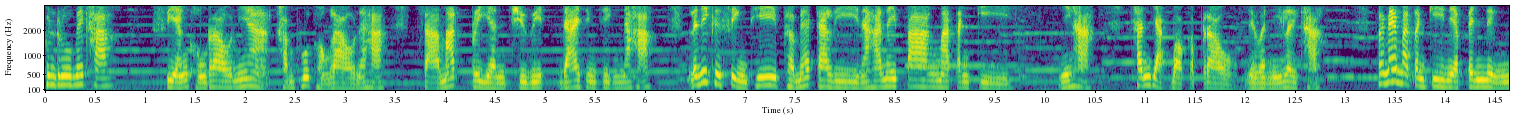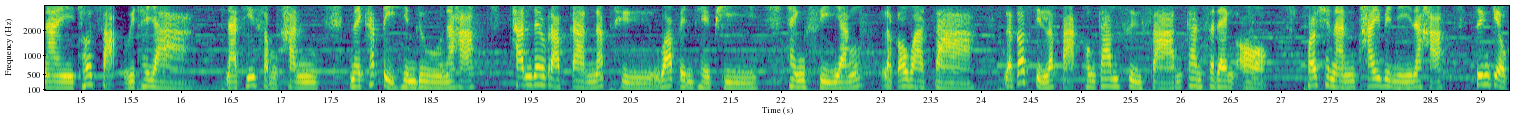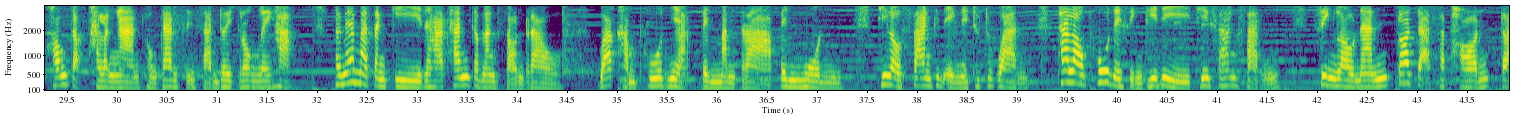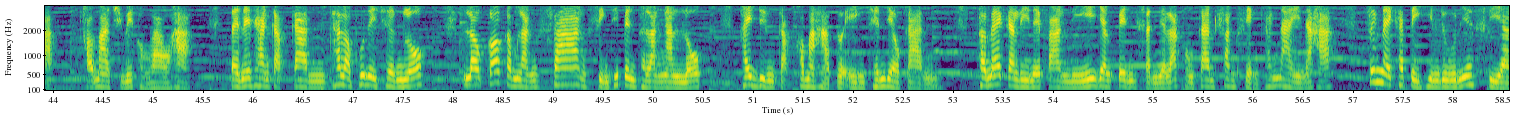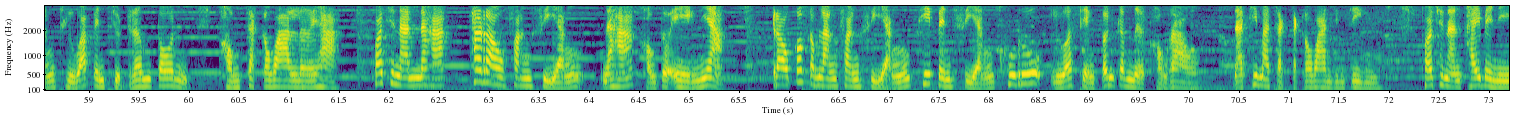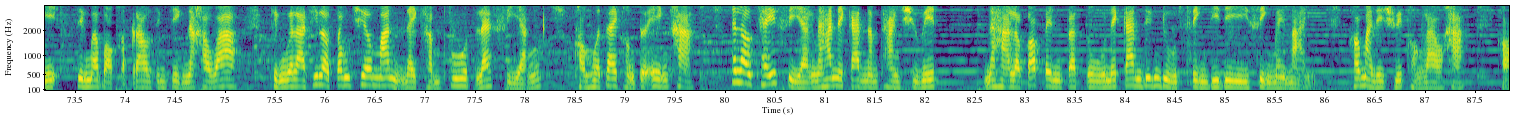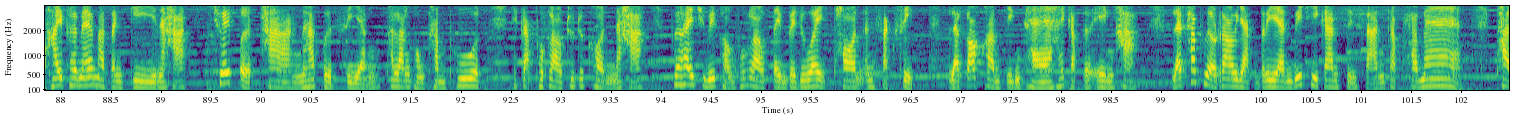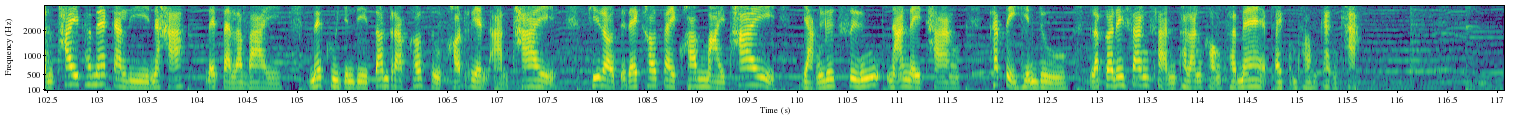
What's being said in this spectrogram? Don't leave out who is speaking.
Speaker 1: คุณรู้ไหมคะ เสียงของเราเนี่ยคำพูดของเรานะคะ สามารถเปลี่ยนชีวิตได้จริง ๆนะคะ และนี่คือสิ่งที่พระแม่กาลีนะคะ ในปางมาตังกีนี่ค่ะ ท่านอยากบอกกับเราในวันนี้เลยค่ะ พระแม่มาตังกีเนี่ยเป็นหนึ่งในทศวิทยานะที่สำคัญในคติฮินดูนะคะ ท่านได้รับการนับถือว่าเป็นเทพี แห่งเสียง แล้วก็วาจา แล้วก็ศิลปะของการสื่อสารการแสดงออก เพราะฉะนั้นไพ่ใบนี้นะคะ จึงเกี่ยวข้องกับพลังงานของการสื่อสารโดยตรงเลยค่ะพระแม่มาตังกีนะคะ ท่านกำลังสอนเราว่าคำพูดเนี่ยเป็นมันตราเป็นมนต์ที่เราสร้างขึ้นเองในทุกๆวัน ถ้าเราพูดในสิ่งที่ดีที่สร้างสรรค์ สิ่งเหล่านั้นก็จะสะท้อนกลับเข้ามาชีวิตของเราค่ะ แต่ในทางกลับกันถ้าเราพูดในเชิงลบ เราก็กำลังสร้างสิ่งที่เป็นพลังงานลบ ให้ดึงกลับเข้ามาหาตัวเองเช่นเดียวกัน พระแม่กาลีในปางนี้ยังเป็นสัญลักษณ์ของการฟังเสียงข้างในนะคะ ซึ่งในคติฮินดูเนี่ยเสียงถือว่าเป็นจุดเริ่มต้นของจักรวาลเลยค่ะ เพราะฉะนั้นนะคะถ้าเราฟังเสียงนะคะของตัวเองเนี่ยเราก็กำลังฟังเสียงที่เป็นเสียงคุรุ หรือว่าเสียงต้นกำเนิดของเรานะที่มาจากจักรวาลจริง ๆ เพราะฉะนั้นไพ่ใบนี้จึงมาบอกกับเราจริง ๆนะคะว่า ถึงเวลาที่เราต้องเชื่อมั่นในคำพูดและเสียงของหัวใจของตัวเองค่ะ ให้เราใช้เสียงนะคะในการนำทางชีวิตนะคะแล้วก็เป็นประตูในการดึงดูดสิ่งดีๆ สิ่งใหม่ ๆ เข้ามาในชีวิตของเราค่ะ ขอให้พระแม่มาตังกีนะคะ ช่วยเปิดทางนะคะเปิดเสียงพลังของคำพูด ให้กับพวกเราทุกๆคนนะคะ เพื่อให้ชีวิตของพวกเราเต็มไปด้วยพรอันศักดิ์สิทธิ์และก็ความจริงแท้ให้กับตัวเองค่ะ และถ้าเผื่อเราอยากเรียนวิธีการสื่อสารกับพระแม่ ผ่านไพ่พระแม่กาลีนะคะ ในแต่ละใบแม่ครูยินดีต้อนรับเข้าสู่คอร์สเรียนอ่านไพ่ที่เราจะได้เข้าใจความหมายไพ่อย่างลึกซึ้งนะในทางคติฮินดู แล้วก็ได้สร้างสรรค์พลังของพระแม่ไปพร้อมๆกันค่ะ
